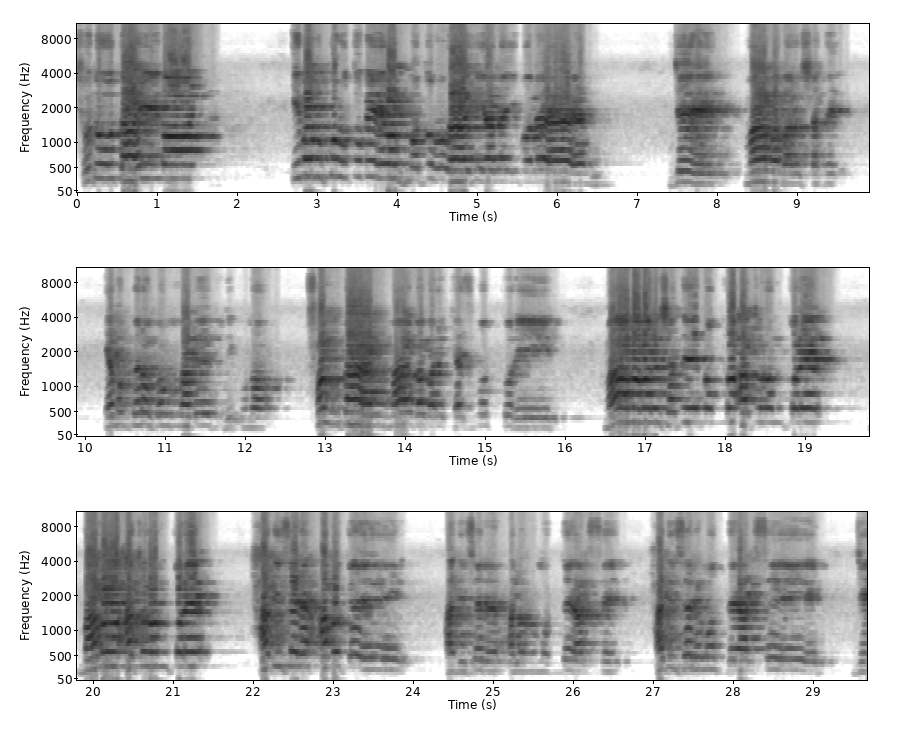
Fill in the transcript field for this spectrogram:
শুধু তাই নয়, ইমাম কুরতুবী রহমতুল্লাহি আলাইহি বলেন যে মা বাবার সাথে এমন এরকম ভাবে যদি কোনো সন্তান মা বাবার খেজমত করে মা বাবার সাথে নম্র আচরণ করে, ভালো আচরণ করে হাদিসের আলোকে, হাদিসের আলোর মধ্যে আসছে, হাদিসের মধ্যে আসছে যে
